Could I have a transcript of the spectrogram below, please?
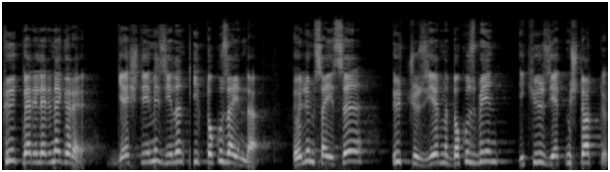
TÜİK verilerine göre geçtiğimiz yılın ilk 9 ayında ölüm sayısı 329.274'tür.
